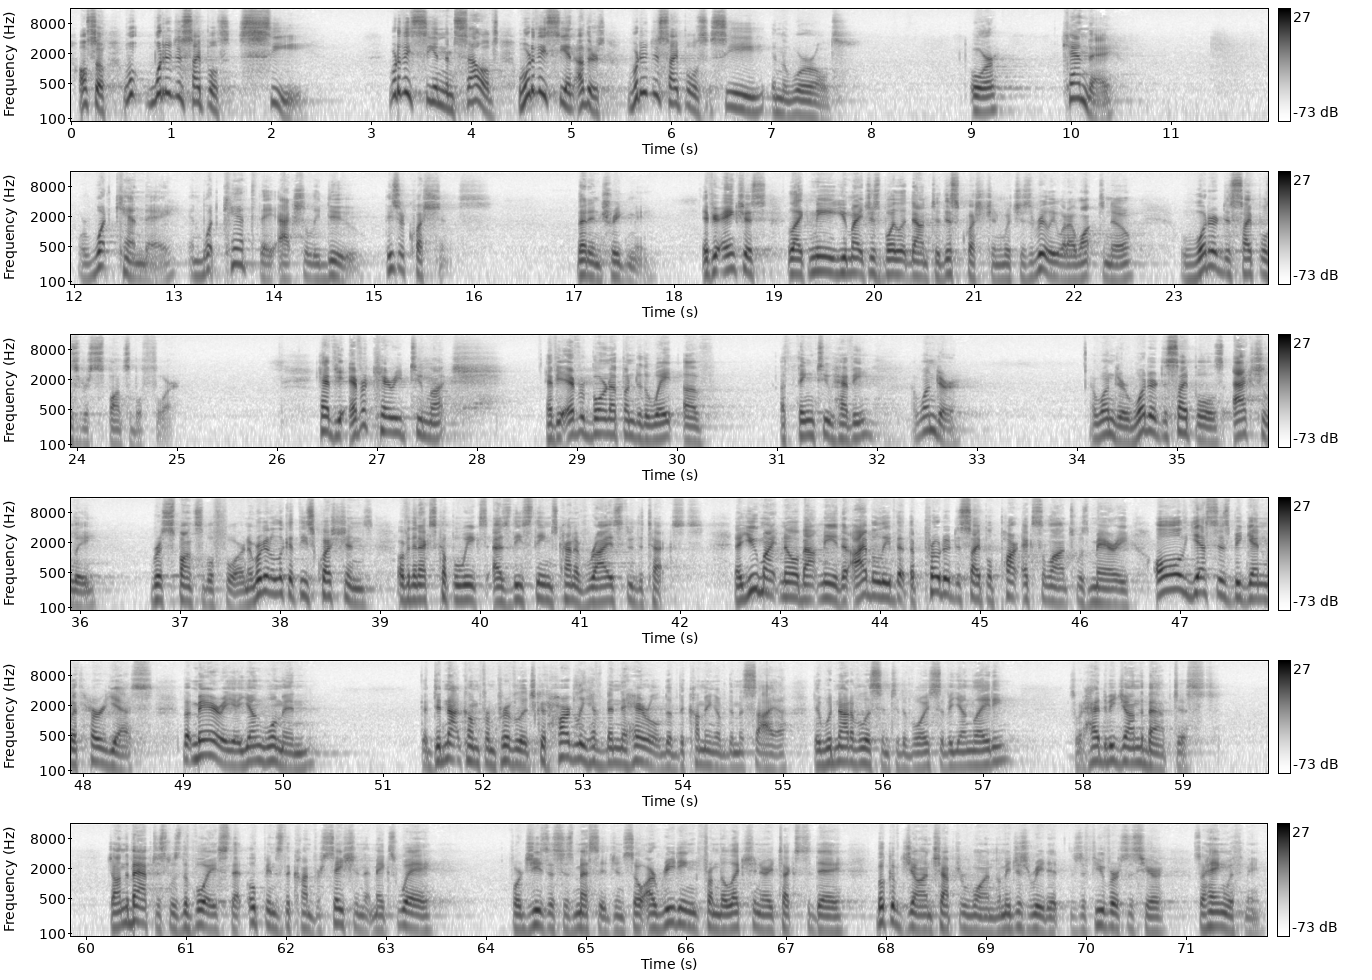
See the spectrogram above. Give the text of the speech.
Also, what, what do disciples see? What do they see in themselves? What do they see in others? What do disciples see in the world? Or can they? Or what can they? And what can't they actually do? These are questions that intrigue me. If you're anxious like me, you might just boil it down to this question, which is really what I want to know What are disciples responsible for? Have you ever carried too much? Have you ever borne up under the weight of a thing too heavy? I wonder. I wonder, what are disciples actually responsible for? And we're going to look at these questions over the next couple weeks as these themes kind of rise through the texts. Now, you might know about me that I believe that the proto disciple par excellence was Mary. All yeses begin with her yes. But Mary, a young woman that did not come from privilege, could hardly have been the herald of the coming of the Messiah. They would not have listened to the voice of a young lady. So it had to be John the Baptist. John the Baptist was the voice that opens the conversation that makes way for Jesus' message. And so our reading from the lectionary text today, book of John, chapter 1, let me just read it. There's a few verses here, so hang with me.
